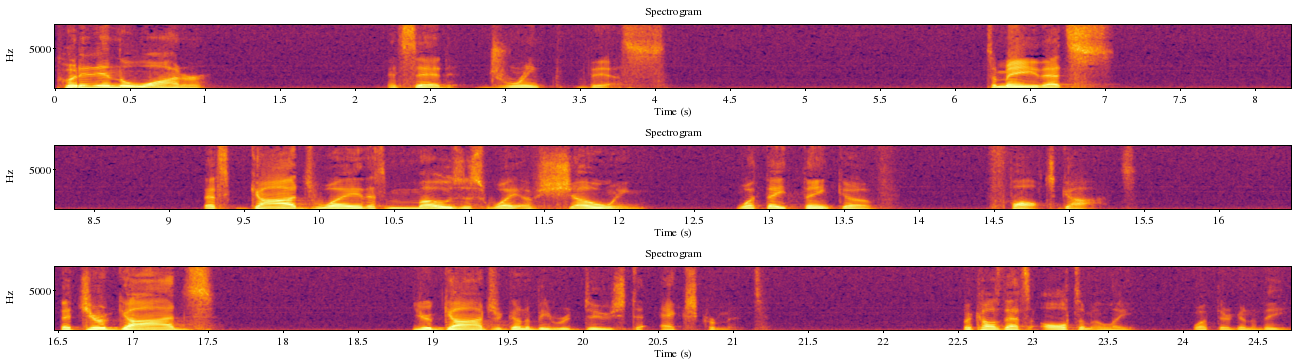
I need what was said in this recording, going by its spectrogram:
put it in the water, and said, Drink this. To me, that's that's God's way, that's Moses' way of showing what they think of false gods. That your gods your gods are going to be reduced to excrement because that's ultimately what they're going to be.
